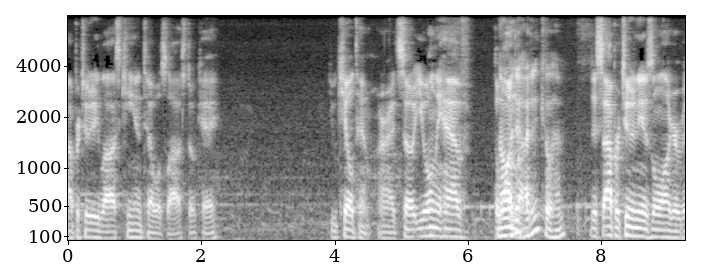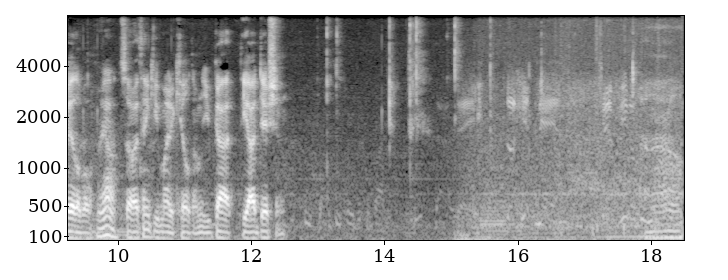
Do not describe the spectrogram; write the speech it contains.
opportunity lost. Key intel was lost. Okay. You killed him. All right, so you only have the no, I one. didn't, I didn't kill him. This opportunity is no longer available. Yeah. So I think you might have killed him. You've got the audition. Uh,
